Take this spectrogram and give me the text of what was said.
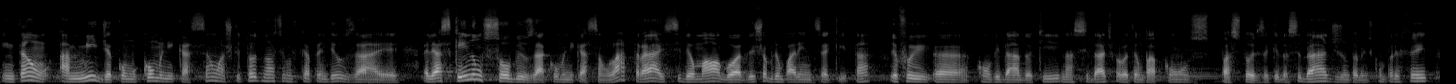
Então, a mídia como comunicação, acho que todos nós temos que aprender a usar. É, aliás, quem não soube usar a comunicação lá atrás, se deu mal agora. Deixa eu abrir um parênteses aqui, tá? Eu fui uh, convidado aqui na cidade para bater um papo com os pastores aqui da cidade, juntamente com o prefeito,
